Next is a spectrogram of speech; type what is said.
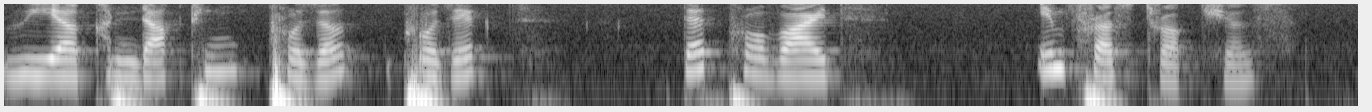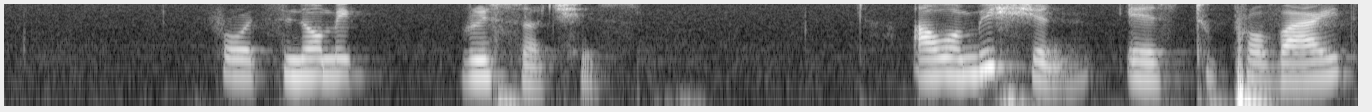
we are conducting project, projects that provide infrastructures for genomic researches. Our mission is to provide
